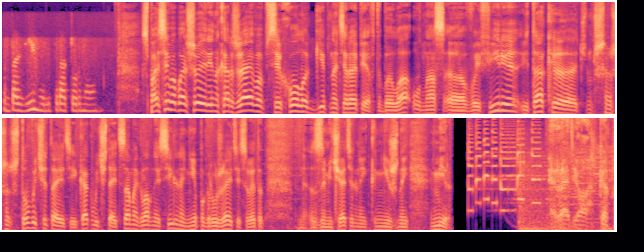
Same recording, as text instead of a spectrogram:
фантазийная, литературная. Спасибо большое, Ирина Коржаева, психолог, гипнотерапевт, была у нас э, в эфире. Итак, э, что вы читаете и как вы читаете? Самое главное, сильно не погружайтесь в этот замечательный книжный мир. Радио КП.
